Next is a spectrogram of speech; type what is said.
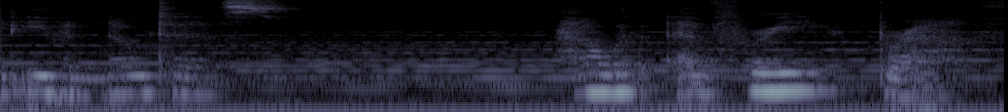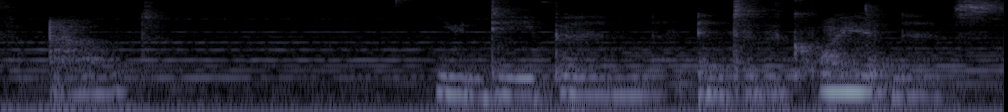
Might even notice how, with every breath out, you deepen into the quietness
